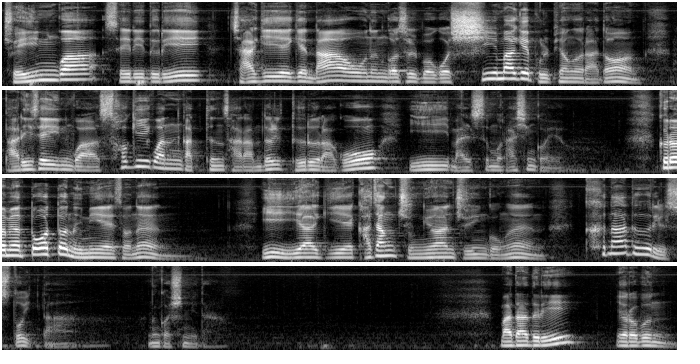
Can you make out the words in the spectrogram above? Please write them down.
죄인과 세리들이 자기에게 나오는 것을 보고 심하게 불평을 하던 바리새인과 서기관 같은 사람들 들으라고 이 말씀을 하신 거예요. 그러면 또 어떤 의미에서는 이 이야기의 가장 중요한 주인공은 큰아들일 수도 있다는 것입니다. 마다들이 여러분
